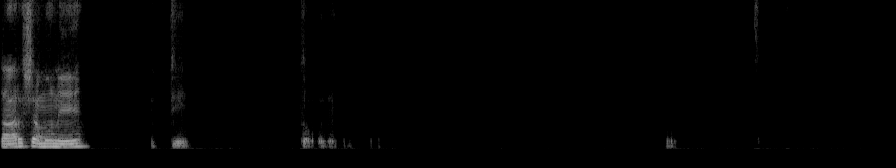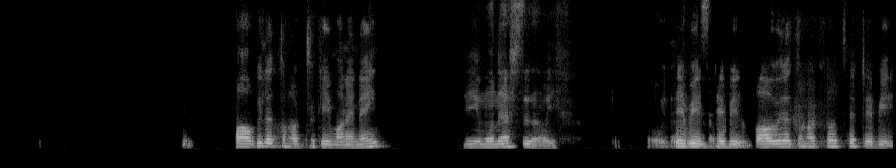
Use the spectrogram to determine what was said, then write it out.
তার সামনে একটি তাওইলাতুন তাওবিলাতুন অর্থ কি মনে নেই। জি মনে আসছে না ওই টেবিল টেবিল তাওবিলাতুন অর্থ হচ্ছে টেবিল।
